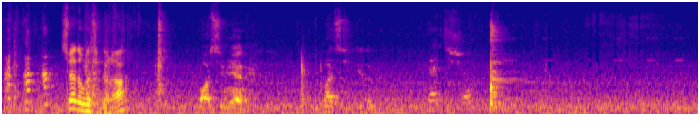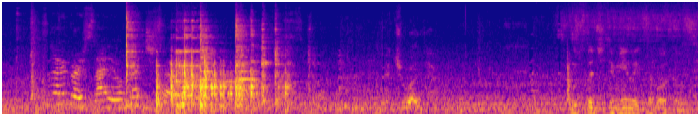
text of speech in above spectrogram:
Sve da ugasim gore, a? Osim njene. Pazi, idem. Gdje ćeš o? Što ne mi praviš sranje, ovo gdje ćeš sve? Neću valjda. Ustaće ti Milica gotovo si.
